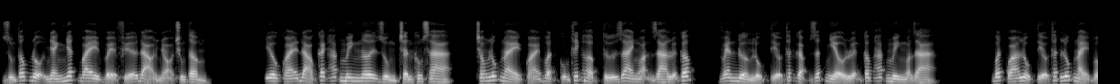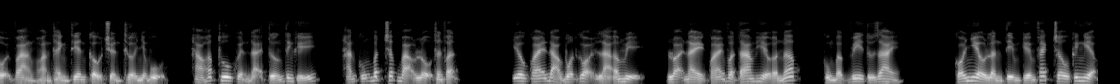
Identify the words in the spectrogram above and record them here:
dùng tốc độ nhanh nhất bay về phía đảo nhỏ trung tâm. Yêu quái đảo cách hắc minh nơi dùng chân không xa, trong lúc này quái vật cũng thích hợp tứ giai ngoạn gia luyện cấp, ven đường lục tiểu thất gặp rất nhiều luyện cấp hắc minh ngoạn gia. Bất quá lục tiểu thất lúc này vội vàng hoàn thành thiên cầu truyền thừa nhiệm vụ, hào hấp thu quyển đại tướng tinh khí, hắn cũng bất chấp bạo lộ thân phận. Yêu quái đảo bột gọi là âm mị, loại này quái vật am hiểu ẩn ấp cùng bậc vi tứ giai. Có nhiều lần tìm kiếm phách châu kinh nghiệm,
